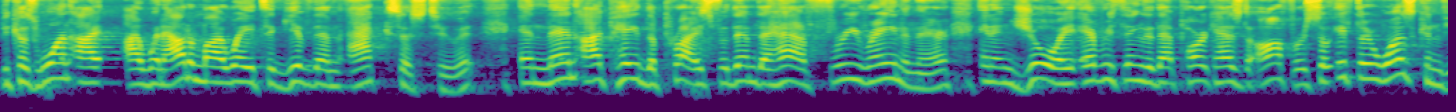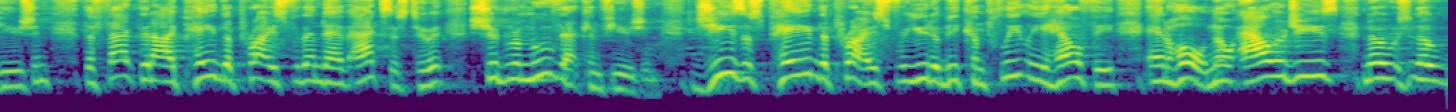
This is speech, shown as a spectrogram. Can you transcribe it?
Because one, I, I went out of my way to give them access to it, and then I paid the price for them to have free rein in there and enjoy everything that that park has to offer. So if there was confusion, the fact that I paid the price for them to have access to it should remove that confusion. Jesus paid the price for you to be completely healthy and whole. No allergies, no, no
